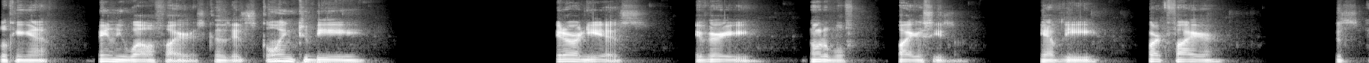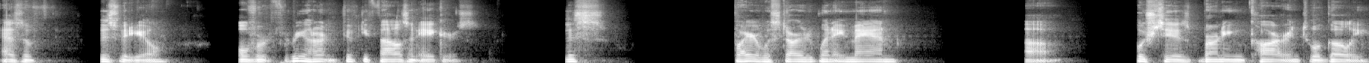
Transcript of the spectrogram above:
looking at mainly wildfires because it's going to be it already is a very notable fire season. You have the Park Fire, as of this video, over 350,000 acres. This fire was started when a man uh, pushed his burning car into a gully.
